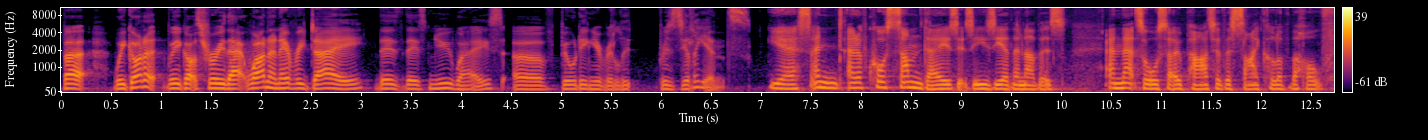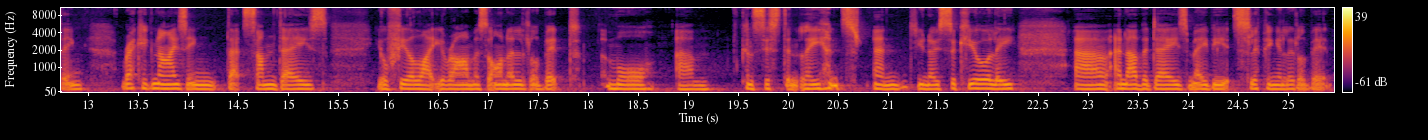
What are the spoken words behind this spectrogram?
But we got it. We got through that one, and every day there's there's new ways of building your re- resilience. Yes, and and of course some days it's easier than others And that's also part of the cycle of the whole thing, recognizing that some days you'll feel like your arm is on a little bit more um, consistently and, and, you know, securely. Uh, and other days maybe it's slipping a little bit,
